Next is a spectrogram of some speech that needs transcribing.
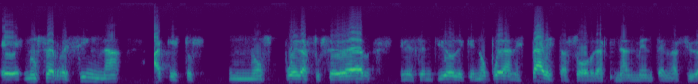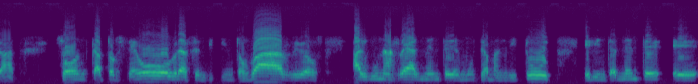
eh, no se resigna a que esto nos pueda suceder en el sentido de que no puedan estar estas obras finalmente en la ciudad. Son 14 obras en distintos barrios, algunas realmente de mucha magnitud. El intendente eh,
